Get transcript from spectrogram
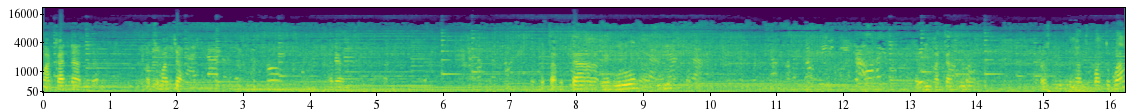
makanan lah macam-macam. Ada. Petang-petang main burung jadi jadi makan burung. Lepas tu tengah tupang-tupang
